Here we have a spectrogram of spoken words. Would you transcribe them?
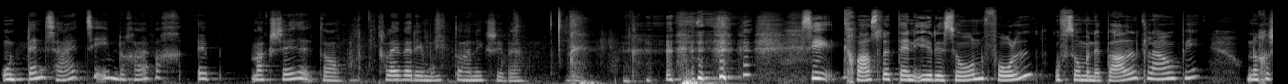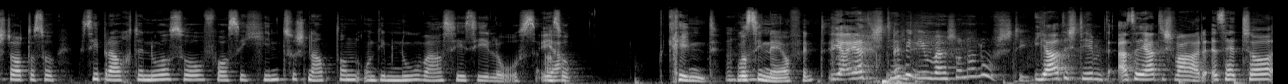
Und dann sagt sie ihm doch einfach, ob, magst du sehen, da, clevere Mutter habe ich geschrieben. sie quasselt dann ihren Sohn voll auf so einem Ball, glaube ich. Und dann steht da so, sie brauchte nur so vor sich hinzuschnattern und im Nu war sie sie los. Ja. Also Kind, wo sie nerven. Ja, ja, das Und das finde ich war schon noch lustig. Ja, das stimmt. Also ja, das ist wahr. Es hat schon,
